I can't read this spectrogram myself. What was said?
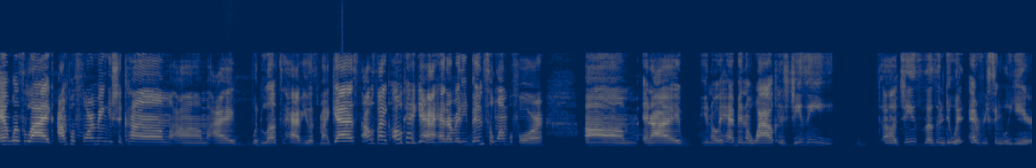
and was like, I'm performing, you should come. Um, I would love to have you as my guest. I was like, okay, yeah, I had already been to one before. Um, and I, you know, it had been a while because Jeezy, uh, Jeezy doesn't do it every single year.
